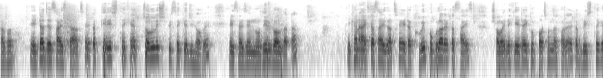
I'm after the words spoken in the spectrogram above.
তারপর এটা যে সাইজটা আছে, এটা তিরিশ থেকে চল্লিশ পিসে কেজি হবে এই সাইজের নদীর গলদাটা। এখানে একটা সাইজ আছে, এটা খুবই পপুলার একটা সাইজ সবাই দেখি এটাই খুব পছন্দ করে। এটা বিশ থেকে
